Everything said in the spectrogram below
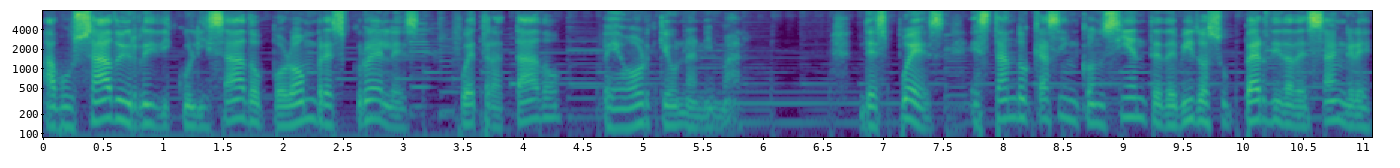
Abusado y ridiculizado por hombres crueles, fue tratado peor que un animal. Después, estando casi inconsciente debido a su pérdida de sangre,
